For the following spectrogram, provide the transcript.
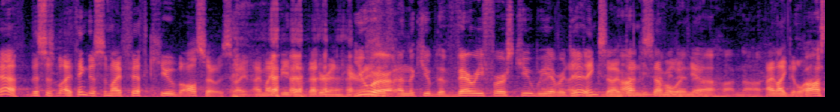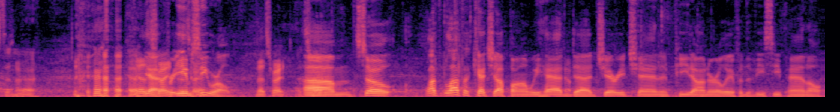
Yeah, this is. I think this is my fifth cube also, so I, I might be the veteran here. You were on the cube, the very first cube we ever did. I think so. I've done several I mean, with in, you. Uh, no, I like it a lot. Boston, so. yeah. yeah, right, for EMC right. World. That's right. That's um, right. So lot, lot to catch up on. We had uh, Jerry Chen and Pete on earlier for the VC panel.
